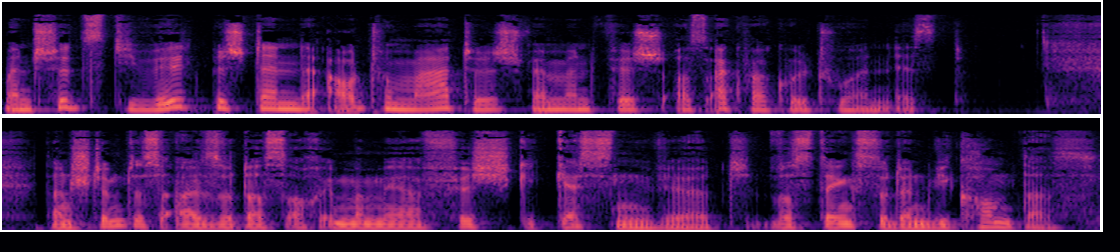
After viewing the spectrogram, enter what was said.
man schützt die Wildbestände automatisch, wenn man Fisch aus Aquakulturen isst. Dann stimmt es also, dass auch immer mehr Fisch gegessen wird. Was denkst du denn, wie kommt das?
